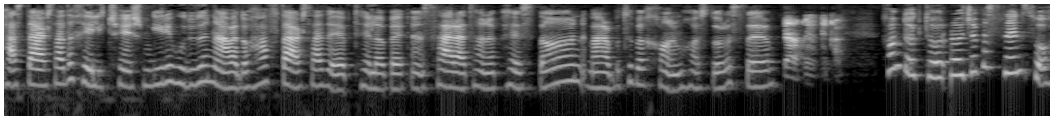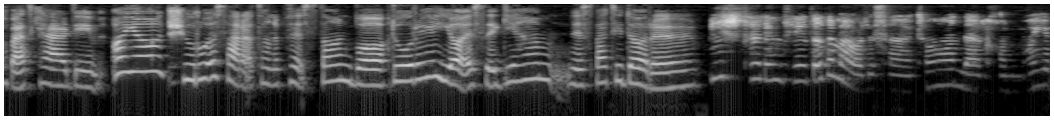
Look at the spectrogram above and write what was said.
پس درصد خیلی چشمگیری حدود 97 درصد ابتلا به سرطان پستان مربوط به خانم هاست. درسته؟ دقیقا. هم دکتر راجع به سن صحبت کردیم آیا شروع سرطان پستان با دوره یائسگی هم نسبتی داره؟ بیشترین تعداد موارد سرطان در های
